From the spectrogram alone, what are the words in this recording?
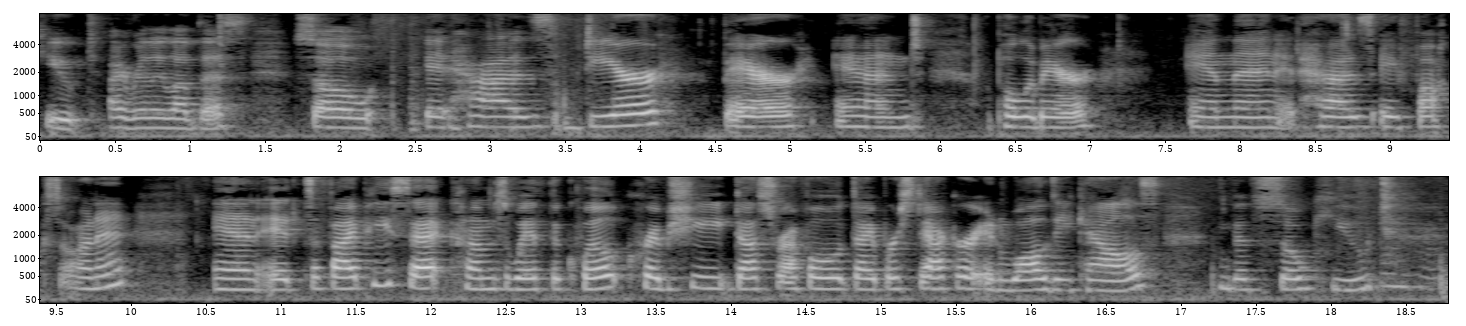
cute. I really love this. So it has deer, bear, and a polar bear, and then it has a fox on it. And it's a five-piece set, comes with the quilt, crib sheet, dust ruffle, diaper stacker, and wall decals. I think that's so cute. Mm -hmm.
